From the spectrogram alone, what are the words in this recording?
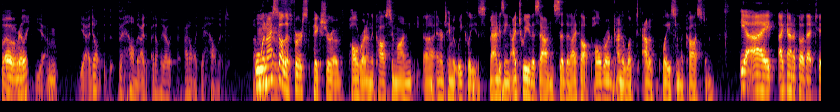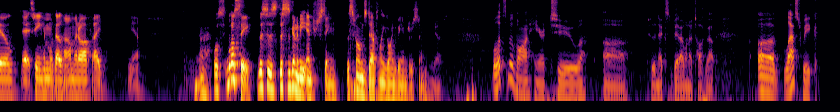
But, oh, really? Yeah, mm. yeah. I don't. The, the helmet. I, I don't think I. Like, I don't like the helmet. Well, when I saw the first picture of Paul Rudd in the costume on uh, Entertainment Weekly's magazine, I tweeted this out and said that I thought Paul Rudd kind of looked out of place in the costume. Yeah, I I kind of thought that too. Uh, seeing him without the helmet off, I yeah. Yeah, we'll we'll see. This is this is going to be interesting. This film's definitely going to be interesting. Yes. Well, let's move on here to uh, to the next bit I want to talk about. Uh, last week,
